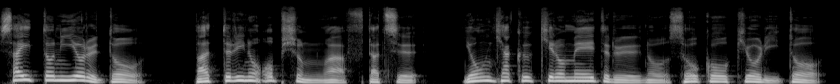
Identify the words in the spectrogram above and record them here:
サイトによるとバッテリーのオプションは2つ。400km の走行距離と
